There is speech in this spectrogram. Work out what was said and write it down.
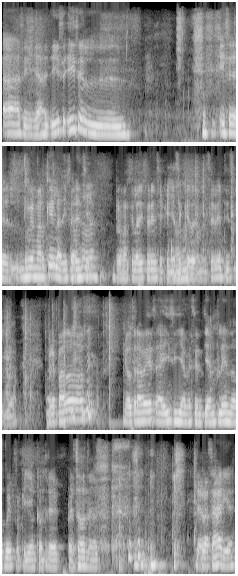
Ah, sí, ya. Hice, hice el. Hice el. Remarqué la diferencia. Remarqué la diferencia que ella se quedó en el Cebetis y yo. Prepa 2. Que otra vez ahí sí ya me sentía en pleno, güey, porque ya encontré personas de raza aria.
